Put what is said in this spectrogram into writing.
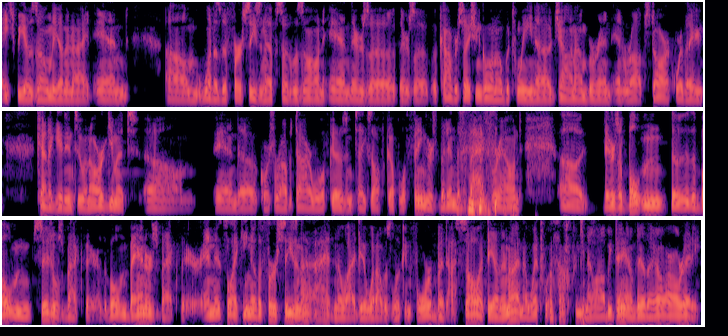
HBO Zone the other night, and um, one of the first season episode was on, and there's a there's a, a conversation going on between uh, Jon Umber and, and Robb Stark where they kind of get into an argument. Um, and uh, of course, Robb's direwolf goes and takes off a couple of fingers. But in the background, uh, there's a Bolton, the, the Bolton sigils back there, the Bolton banners back there. And it's like, you know, the first season, I, I had no idea what I was looking for, but I saw it the other night and I went, well, you know, I'll be damned. There they are already.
